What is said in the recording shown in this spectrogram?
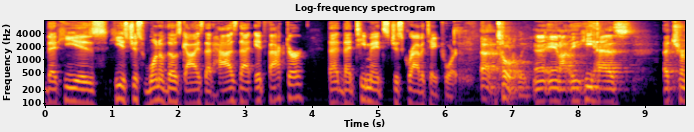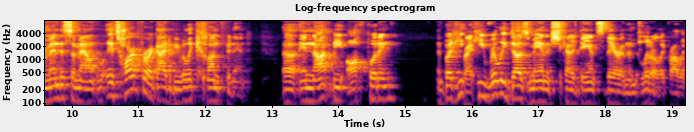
that he is he's just one of those guys that has that it factor that that teammates just gravitate toward. Uh, totally, and, and I, he has a tremendous amount. It's hard for a guy to be really confident uh, and not be off putting but he, right. he really does manage to kind of dance there in the literally probably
